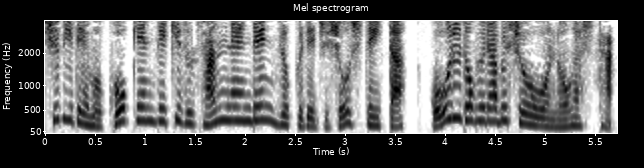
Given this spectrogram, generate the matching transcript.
守備でも貢献できず3年連続で受賞していた、ゴールドグラブ賞を逃した。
